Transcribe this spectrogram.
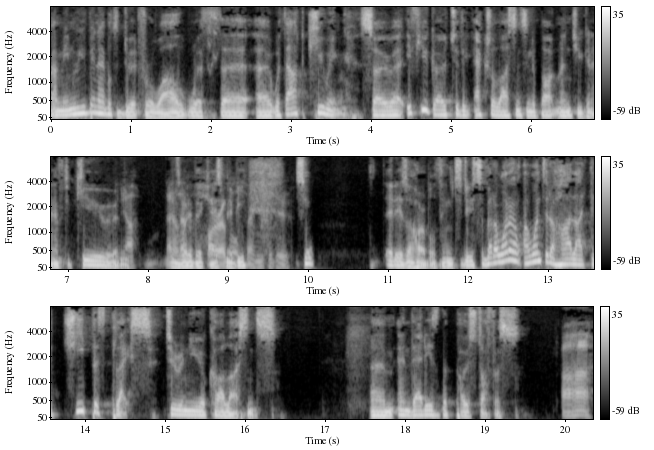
I mean, we've been able to do it for a while with uh, uh, without queuing. So uh, if you go to the actual licensing department, you're going to have to queue. And, Yeah, you that's know, whatever a the case may horrible be. thing to do. So it is a horrible thing to do. So, but I want to, I wanted to highlight the cheapest place to renew your car license, um, and that is the post office. Aha.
